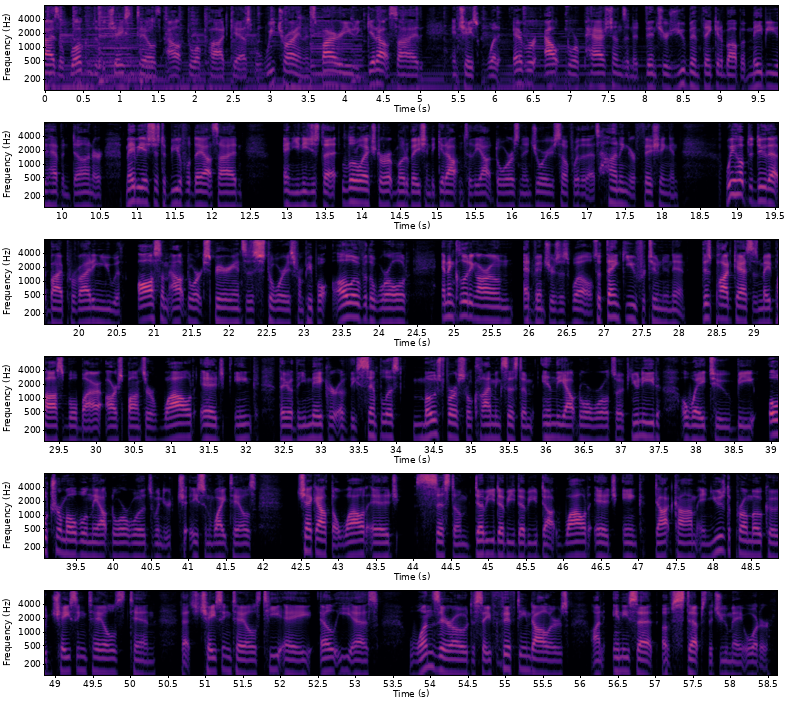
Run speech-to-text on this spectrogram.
Guys, and welcome to the Chasing Tales Outdoor Podcast, where we try and inspire you to get outside and chase whatever outdoor passions and adventures you've been thinking about, but maybe you haven't done, or maybe it's just a beautiful day outside and you need just that little extra motivation to get out into the outdoors and enjoy yourself, whether that's hunting or fishing. And we hope to do that by providing you with awesome outdoor experiences, stories from people all over the world, and including our own adventures as well. So thank you for tuning in. This podcast is made possible by our sponsor, Wild Edge Inc. They are the maker of the simplest, most versatile climbing system in the outdoor world. So if you need a way to be ultra mobile in the outdoor woods when you're chasing whitetails, check out the Wild Edge system www.wildedgeinc.com and use the promo code chasingtails10 that's chasingtales t a l e s 10 to save $15 on any set of steps that you may order.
